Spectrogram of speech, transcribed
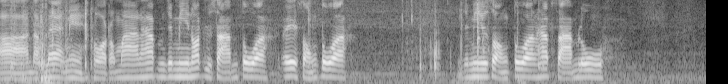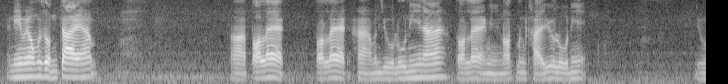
อ่าดับแรกนี่ถอดออกมานะครับ มันจะมีน็อตอยู่สามตัว เอ้ยสองตัว มันจะมีอยู่สองตัวนะครับสามรูอันนี้ไม่ต้องไปสนใจครับ อ่าตอนแรก ตอนแรกอ่ามันอยู่รูนี้นะ ตอนแรกนี่น็อตมันไขอยู่รูนี้ อยู่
